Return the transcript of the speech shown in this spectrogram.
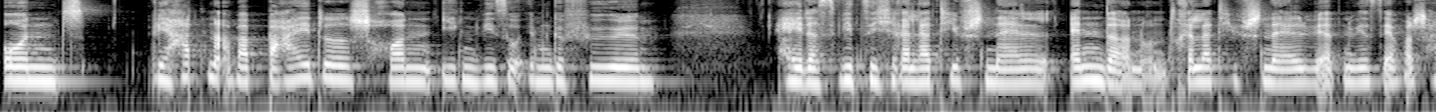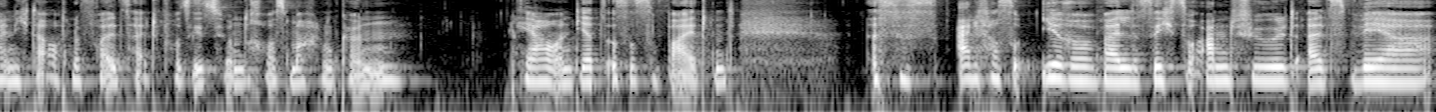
Und wir hatten aber beide schon irgendwie so im Gefühl, hey, das wird sich relativ schnell ändern und relativ schnell werden wir sehr wahrscheinlich da auch eine Vollzeitposition draus machen können. Ja, und jetzt ist es soweit und es ist einfach so irre, weil es sich so anfühlt, als wäre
